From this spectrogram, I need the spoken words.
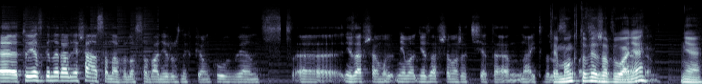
E, tu jest generalnie szansa na wylosowanie różnych pionków, więc e, nie, zawsze, nie, nie zawsze może ci się ten knight wylosować. Monk to wieża była, nie? ten- Nie.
